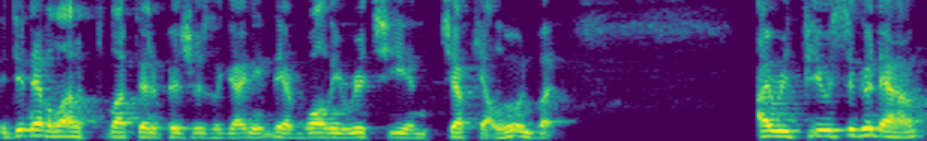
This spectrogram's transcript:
They didn't have a lot of left-handed pitchers. The guy named they had Wally Ritchie and Jeff Calhoun, but I refused to go down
